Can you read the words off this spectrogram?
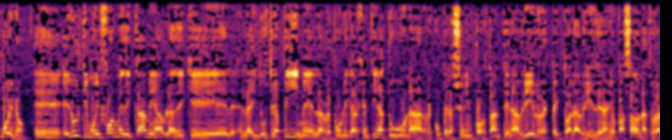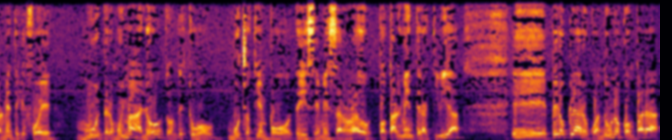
Bueno, eh, el último informe de CAME habla de que la industria PYME en la República Argentina tuvo una recuperación importante en abril respecto al abril del año pasado, naturalmente que fue muy pero muy malo, donde estuvo mucho tiempo de ese mes cerrado totalmente la actividad. Eh, pero claro, cuando uno compara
